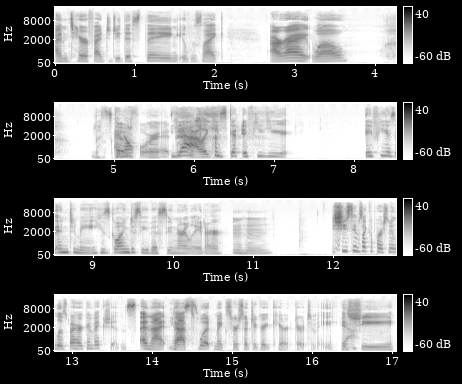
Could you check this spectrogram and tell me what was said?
"I'm terrified to do this thing." It was like, "All right, well, let's I go don't- for it." yeah like he's good if he if he is into me he's going to see this sooner or later mm-hmm. she seems like a person who lives by her convictions and i that's what makes her such a great character to me is Yeah. she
